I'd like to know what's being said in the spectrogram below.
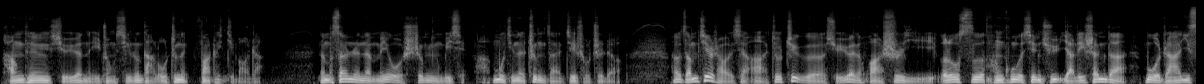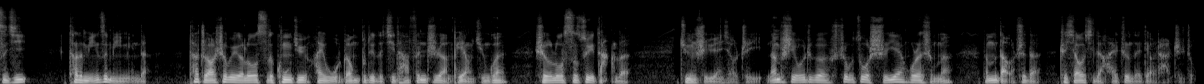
航天学院的一幢行政大楼之内发生一起爆炸。那么三人呢没有生命危险啊，目前呢正在接受治疗。好，咱们介绍一下啊，就这个学院的话是以俄罗斯航空的先驱亚历山大·莫扎伊斯基他的名字命名的。他主要是为俄罗斯的空军还有武装部队的其他分支啊培养军官，是俄罗斯最大的军事院校之一。那么是由这个是不是做实验或者什么那么导致的？这消息呢还正在调查之中。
